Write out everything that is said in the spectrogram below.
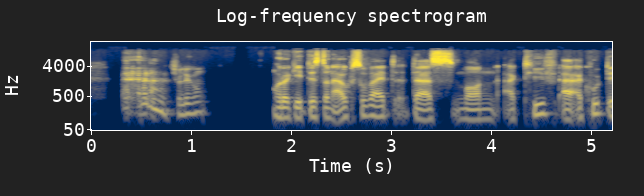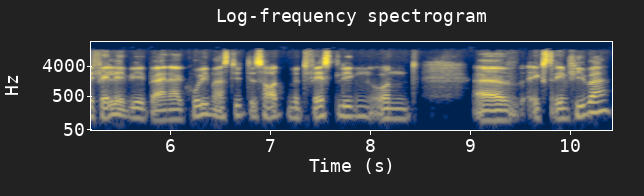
Entschuldigung, oder geht es dann auch so weit, dass man aktiv, äh, akute Fälle wie bei einer Colimastitis hat mit Festliegen und äh, extrem Fieber?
